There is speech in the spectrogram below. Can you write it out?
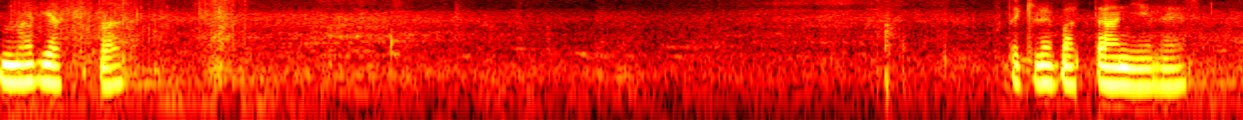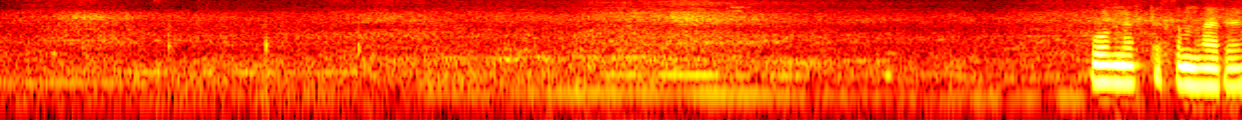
Bunlar yastıklar. Buradakiler battaniyeler. Bornoz takımları.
